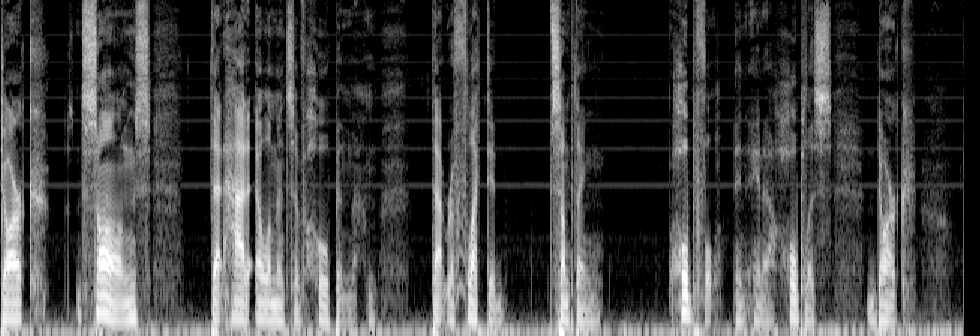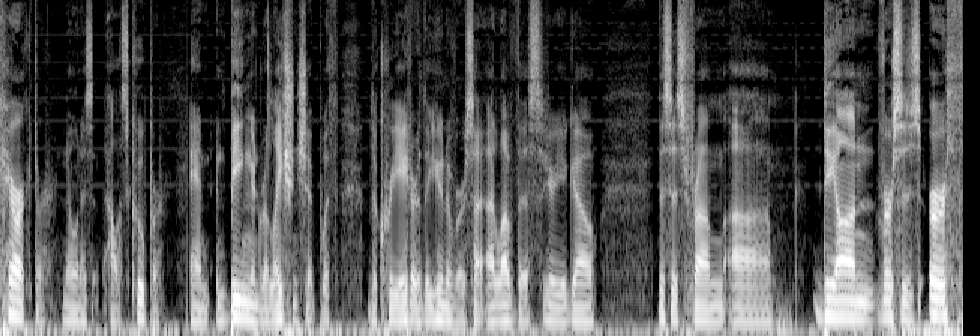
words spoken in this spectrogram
dark songs that had elements of hope in them that reflected something hopeful in, in a hopeless, dark character known as Alice Cooper. And, and being in relationship with the creator of the universe. I, I love this. Here you go. This is from uh, Dion versus Earth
